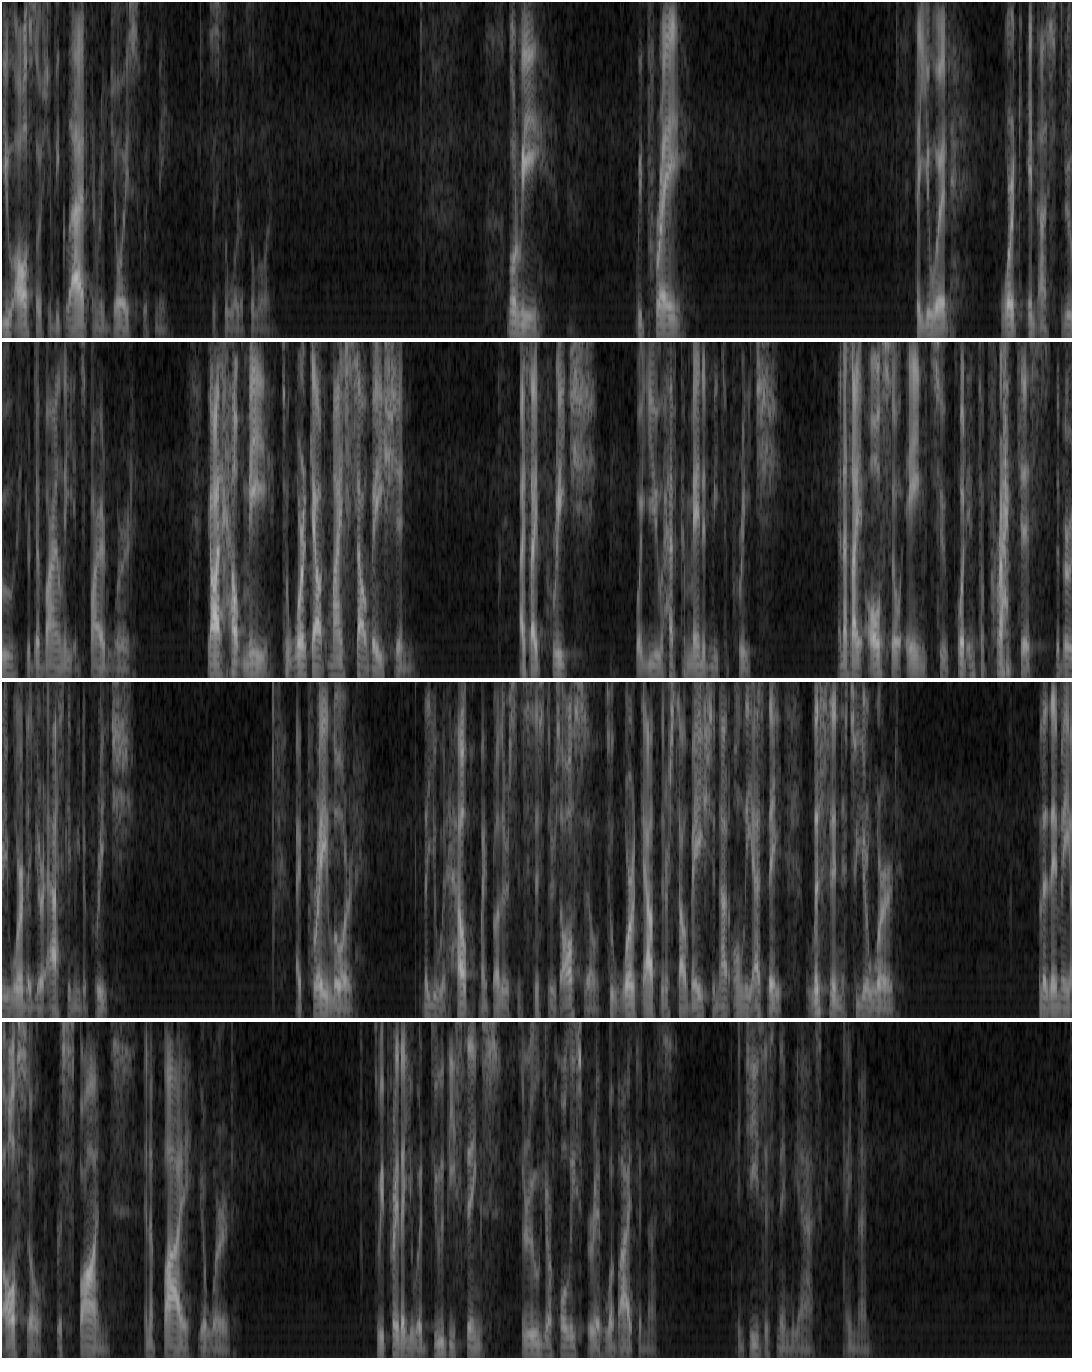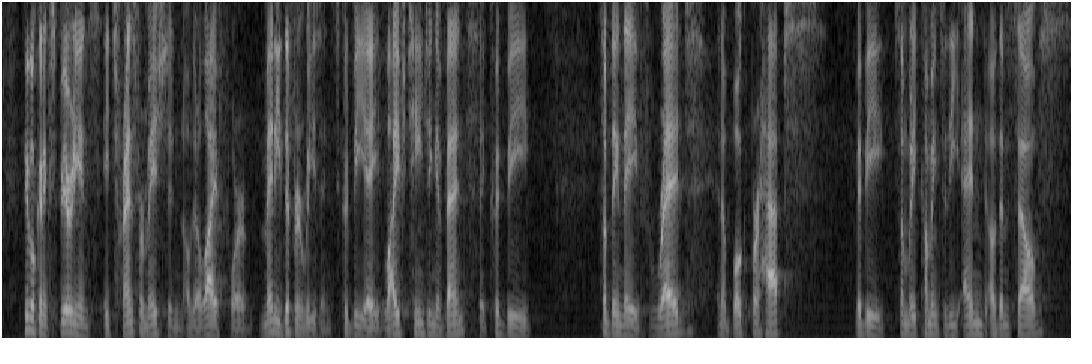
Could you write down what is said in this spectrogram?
you also should be glad and rejoice with me. This is the word of the Lord. Lord, we, we pray that you would work in us through your divinely inspired word. God, help me to work out my salvation as I preach what you have commanded me to preach and as I also aim to put into practice the very word that you're asking me to preach. I pray, Lord, that you would help my brothers and sisters also to work out their salvation, not only as they listen to your word, but that they may also respond and apply your word. So we pray that you would do these things through your Holy Spirit who abides in us. In Jesus' name we ask. Amen people can experience a transformation of their life for many different reasons. It could be a life changing event, it could be something they've read in a book, perhaps. Maybe somebody coming to the end of themselves.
